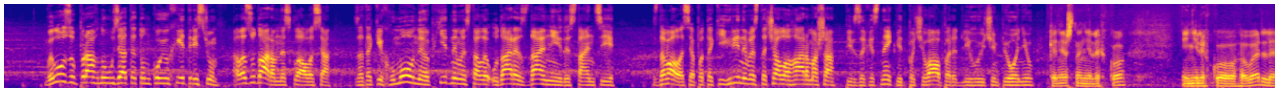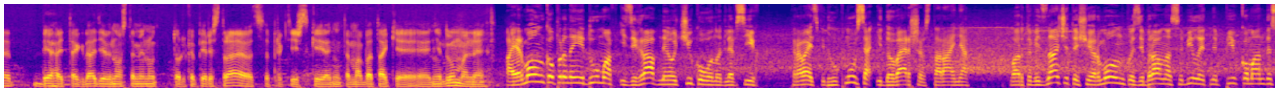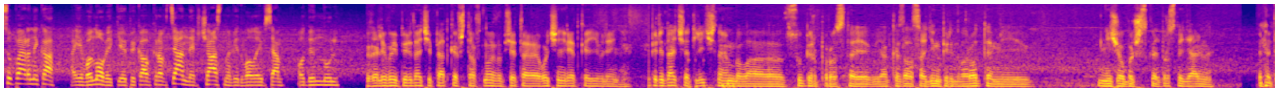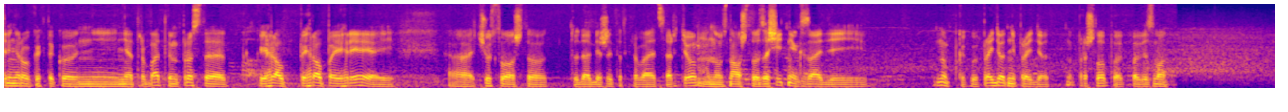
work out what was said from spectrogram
Велозу прагнув узяти тонкою хитрістю, але з ударом не склалося. За таких умов необхідними стали удари з дальньої дистанції. Здавалося, по такій грі не вистачало гармаша. Півзахисник відпочивав перед лігою чемпіонів. Конечно, нелегко. И нелегко говорили бегать тогда 90 минут только перестраиваться. Практически они там об атаке не думали. А Ярмоленко про неї думав і зіграв неочікувано для всіх. Кравець відгукнувся і довершив старання. Варто відзначити, що Ярмоленко зібрав на собі ледь не пів команди суперника, а Іванов, який опікав кравця, невчасно відвалився 1-0. Голевые передачи пяткой в штрафной вообще это очень редкое явление. Передача отличная была, супер просто. Я оказался один перед воротами и ничего больше сказать, просто идеально. На тренировках такое не, не отрабатываем. Просто играл, играл по игре и э, чувствовал, что туда бежит, открывается Артем. Но узнал, что защитник сзади. И, ну, как бы пройдет, не пройдет. Ну, прошло, по- повезло.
